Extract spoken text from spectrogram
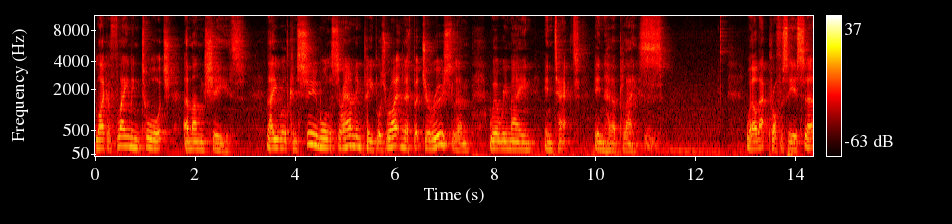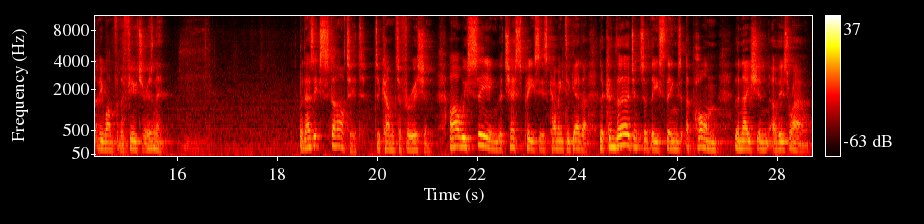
like a flaming torch among sheaths. They will consume all the surrounding peoples right and left, but Jerusalem will remain intact in her place. Well, that prophecy is certainly one for the future, isn't it? But as it started to come to fruition, are we seeing the chess pieces coming together, the convergence of these things upon the nation of Israel?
